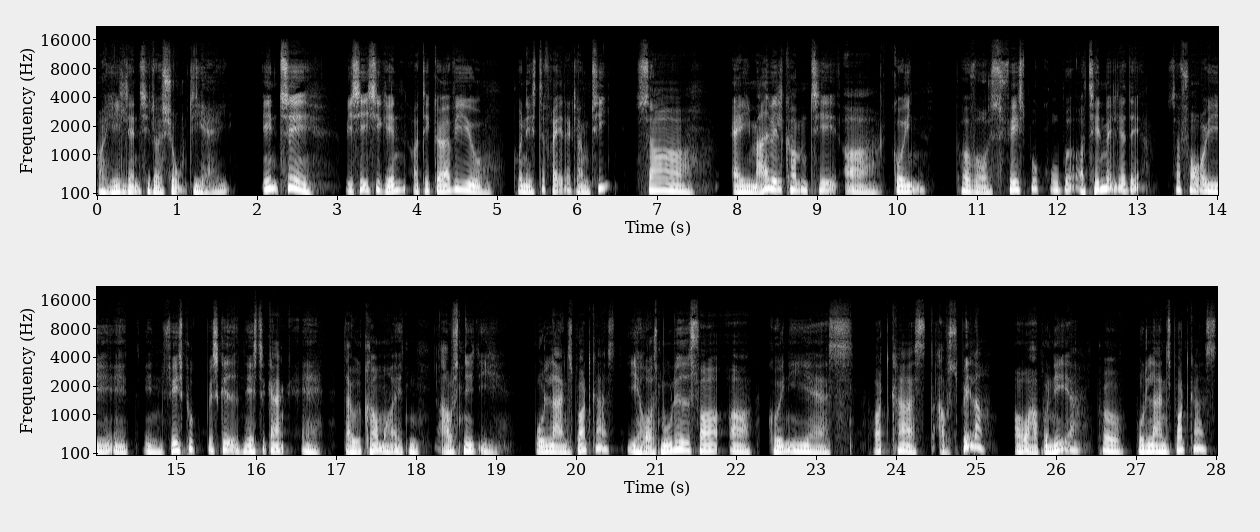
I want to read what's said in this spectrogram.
og hele den situation, de er i. Indtil vi ses igen, og det gør vi jo på næste fredag kl. 10, så er I meget velkommen til at gå ind på vores Facebook-gruppe og tilmeld jer der. Så får I et, en Facebook-besked næste gang, at der udkommer et afsnit i Boliglejens podcast. I har også mulighed for at gå ind i jeres podcast afspiller og abonnere på Boliglejens podcast.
